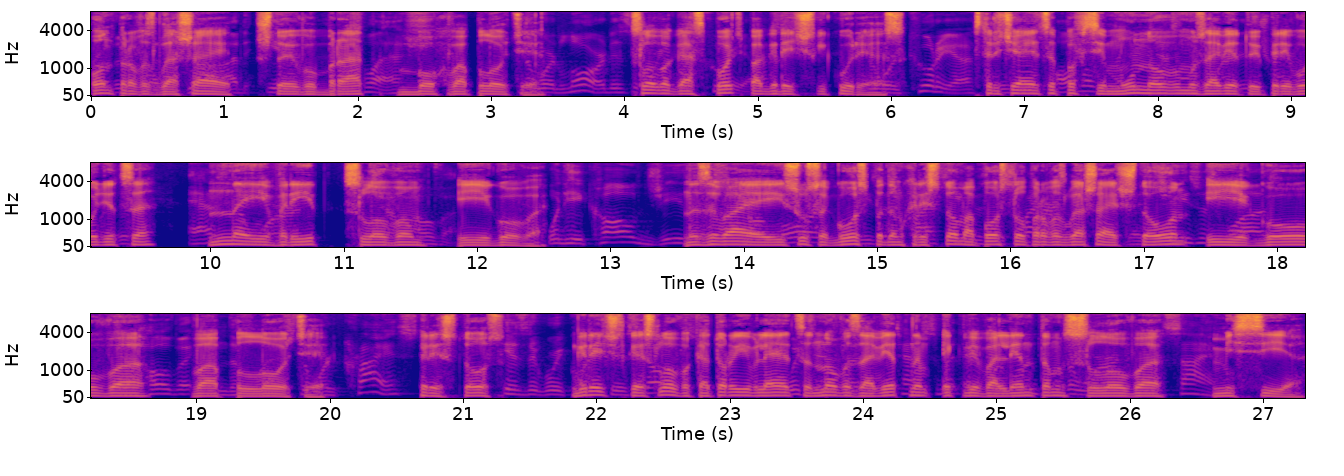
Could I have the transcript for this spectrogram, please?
Он провозглашает, что его брат — Бог во плоти. Слово «Господь» по-гречески «куриас» встречается по всему Новому Завету переводится на иврит словом Иегова. Называя Иисуса Господом Христом, апостол провозглашает, что Он Иегова во плоти. Христос — греческое слово, которое является новозаветным эквивалентом слова «Мессия».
